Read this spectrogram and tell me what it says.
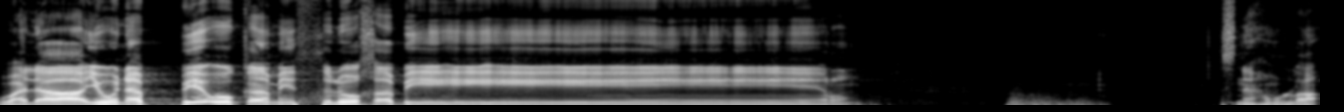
ولا ينبئك مثل خبير സ്നേഹമുള്ള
